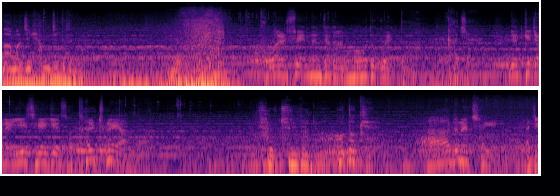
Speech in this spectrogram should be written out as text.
나머지 형제들은 구할 수 있는 자들은 모두 구했다. 가자. 늦기 전에 이 세계에서 탈출해야 한다. 탈출이라뇨? 어떻게? 아든의 창이 아직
